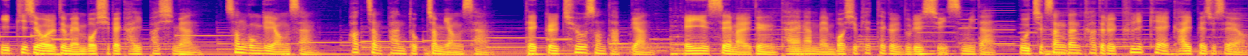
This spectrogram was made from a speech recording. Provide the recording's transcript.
이티즈 월드 멤버십에 가입하시면 선공개 영상, 확장판 독점 영상, 댓글 최우선 답변, ASMR 등 다양한 멤버십 혜택을 누릴 수 있습니다. 우측 상단 카드를 클릭해 가입해주세요.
